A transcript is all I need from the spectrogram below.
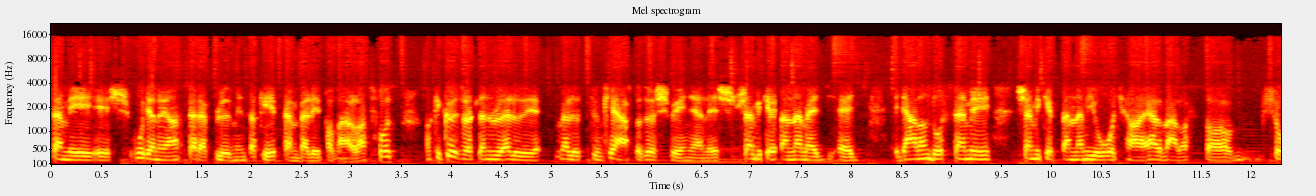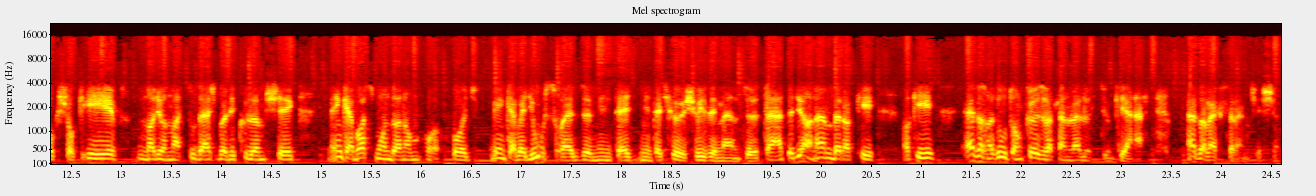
személy és ugyanolyan szereplő, mint aki éppen belép a vállalathoz, aki közvetlenül elő, előttünk járt az ösvényen, és semmiképpen nem egy, egy, egy állandó személy, semmiképpen nem jó, hogyha elválaszt a sok-sok év, nagyon nagy tudásbeli különbség. Inkább azt mondanom, ho- hogy inkább egy úszóedző, mint egy, mint egy hős vízimentő. Tehát egy olyan ember, aki, aki ezen az úton közvetlenül előttünk járt. Ez a legszerencsésebb.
